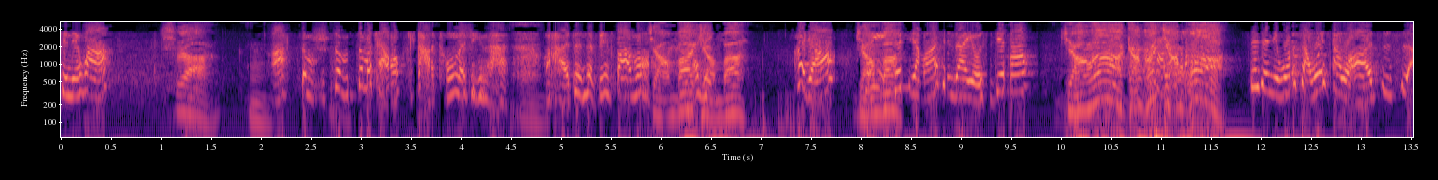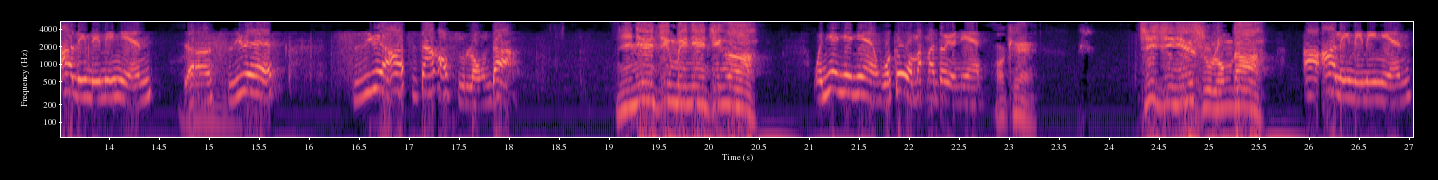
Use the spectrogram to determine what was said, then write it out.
线电话啊？是啊，嗯。啊，这么这么这么巧，打通了进来，嗯我还在那边发梦。讲吧哎讲吧，快讲，讲吧先讲啊，现在有时间吗？讲了，赶快讲话。谢谢你，我想问一下，我儿子是二零零零年呃嗯十月十月二十三号属龙的，你念经没念经啊我念念念，我跟我妈妈都有念？OK。几几年属龙的？啊，二零零零年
